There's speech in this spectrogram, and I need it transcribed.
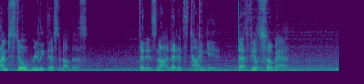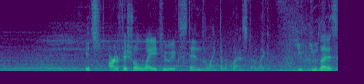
I'm still really pissed about this. That it's not that it's time gated. That feels so bad. It's artificial way to extend the length of a quest. I'm like, you you let us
